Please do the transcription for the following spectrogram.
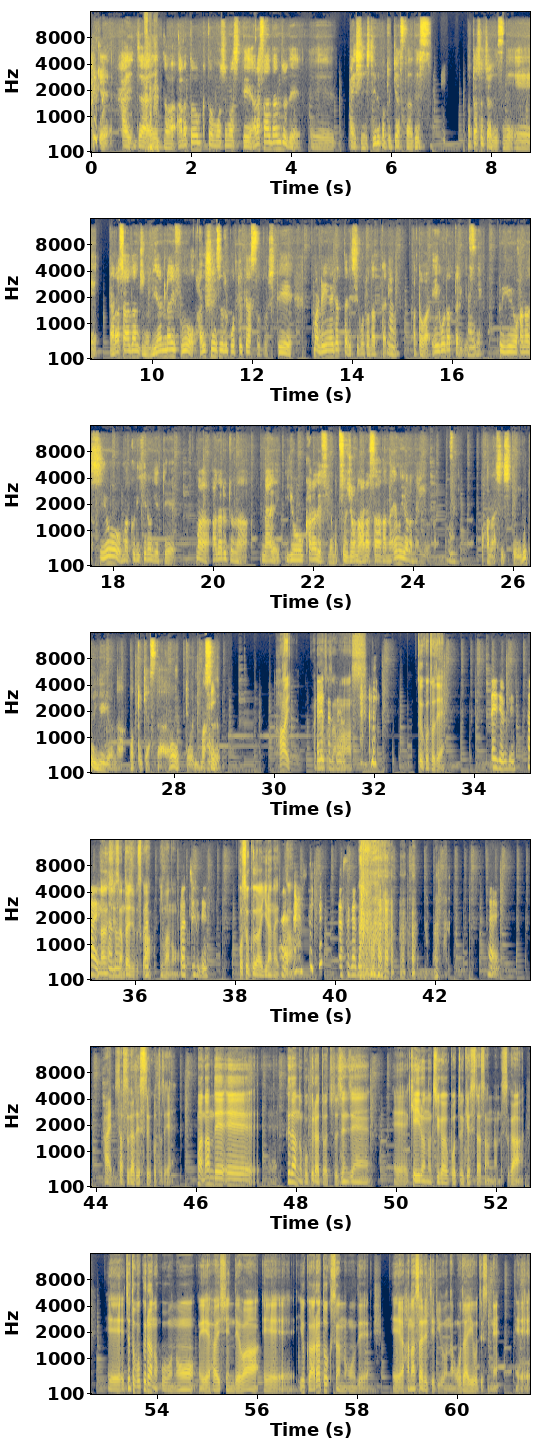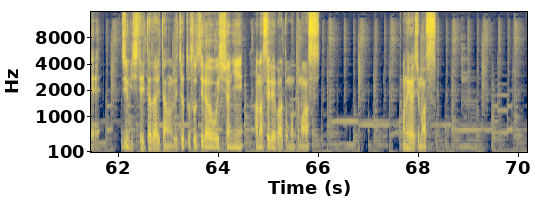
OK はい、じゃあ、えっ、と、アラトークと申しまして、アラサー男女で、えー配信しているポッドキャスターです。い。私たちはですね、えーアラサー男女のリアルライフを配信するポッドキャストとして、まあ、恋愛だったり仕事だったり、うん。あとは英語だったりですね、というお話を、まあ、繰り広げて、まあ、アダルトな内容からですね、まあ、通常のアラサーが悩むような内容がうん。お話ししているというようなポッドキャスターをやっております。はい。はい。ありがとうございます。ということで、大丈夫です。はい。ナンシーさん大丈夫ですか？今の。バッチリです。補足はいらないですか、さすがです。はい。はい、さすがですということで。まあ、なんで、えー普段の僕らとはちょっと全然、えー毛色の違うポッドキャスターさんなんですが、えーちょっと僕らの方の、えー配信では、えーよくアラトークさんの方で、えー話されてるようなお題をですね、えー準備していただいたので、ちょっとそちらを一緒に話せればと思ってます。お願いします。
